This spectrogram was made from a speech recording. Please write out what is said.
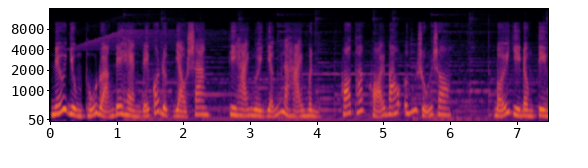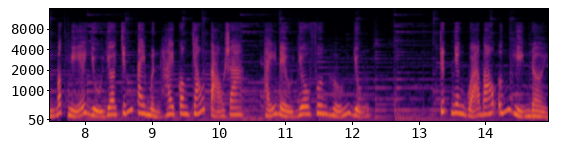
Nếu dùng thủ đoạn đê hèn để có được giàu sang, thì hại người vẫn là hại mình, khó thoát khỏi báo ứng rủi ro. Bởi vì đồng tiền bất nghĩa dù do chính tay mình hay con cháu tạo ra thảy đều vô phương hưởng dụng. Trích nhân quả báo ứng hiện đời.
